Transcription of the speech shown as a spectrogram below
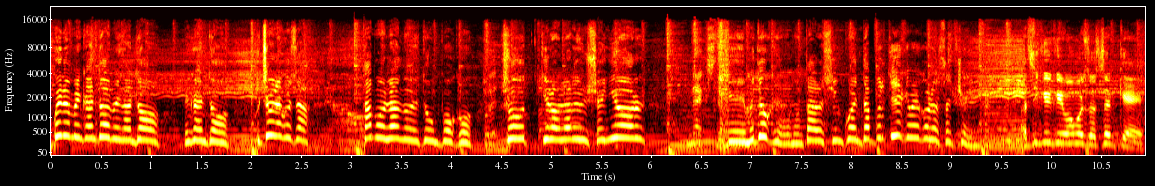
Bueno, me encantó, me encantó, me encantó. Escuchame una cosa, estamos hablando de todo un poco. Yo quiero hablar de un señor que me tengo que remontar a los 50, pero tiene que ver con los 80. Así que, ¿qué vamos a hacer? ¿Qué?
